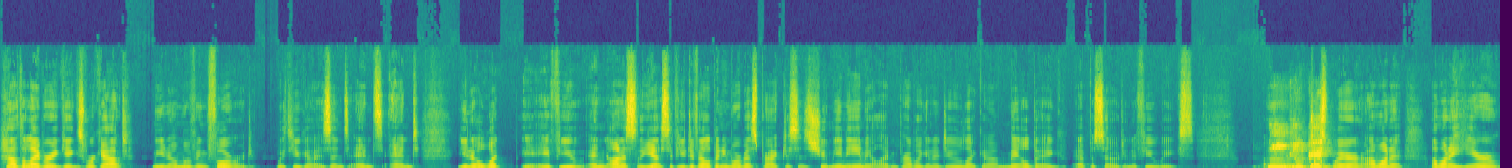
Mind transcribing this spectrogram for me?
how the library gigs work out. You know, moving forward with you guys and and and you know what if you and honestly yes if you develop any more best practices shoot me an email i'm probably going to do like a mailbag episode in a few weeks uh, okay. just where I want to I want to hear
